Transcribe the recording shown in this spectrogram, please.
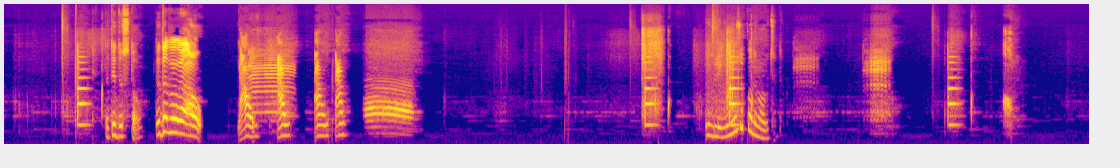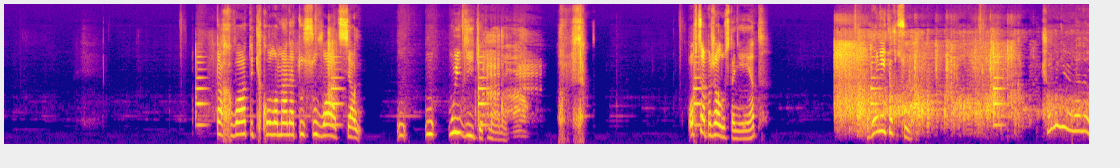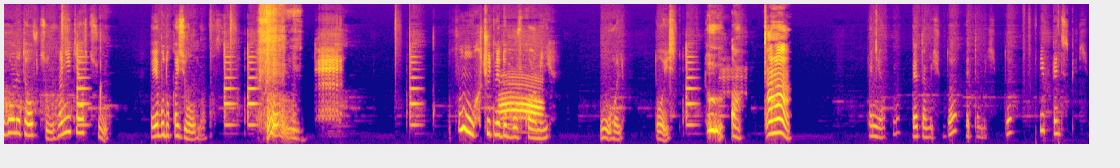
Та ти достав. Ау. Ау. Ау. Ау. Ау. Ну, блин, мне музыка нравится. Та хватить коло мене тусуватися. У, у, уйдіть від мене. Овца, пожалуйста, нет. Гоніть овцу. Чому мені ви не гоните овцу? Гоніть овцу. Бо я буду козьол на вас. Фух, чуть не добув камінь. Уголь. То есть. А, ага. Понятно. Это мы сюда, это мы сюда. И в принципе все.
